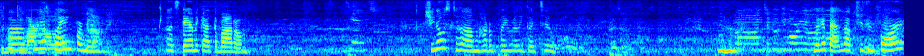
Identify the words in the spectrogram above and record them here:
Tanuki Uh, Mario. who's playing for me? out of Danica at the bottom. She knows to, um, how to play really good too. Come on, Tanuki Mario. Look at that! Look, she's in Ford.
